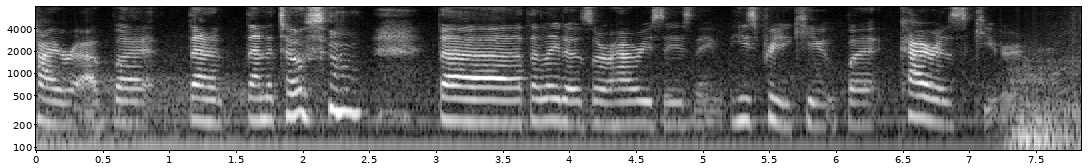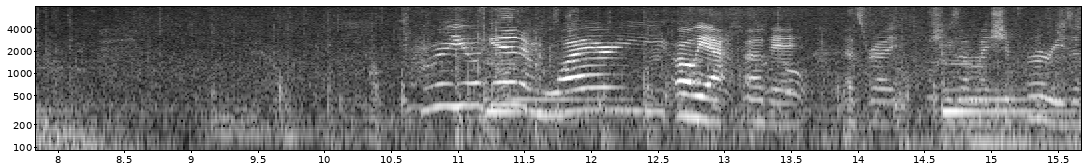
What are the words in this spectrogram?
Kyra, but that Thanatos, the Thaletos, or however you say his name, he's pretty cute, but Kyra's cuter. Who are you again, and why are you? Oh yeah, okay, that's right. She's on my ship for a reason.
